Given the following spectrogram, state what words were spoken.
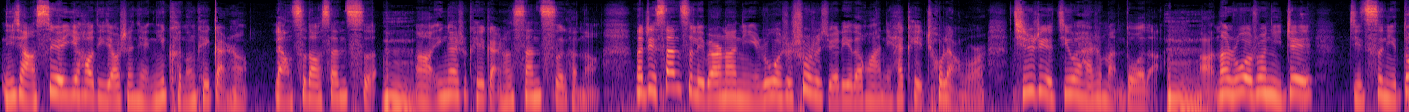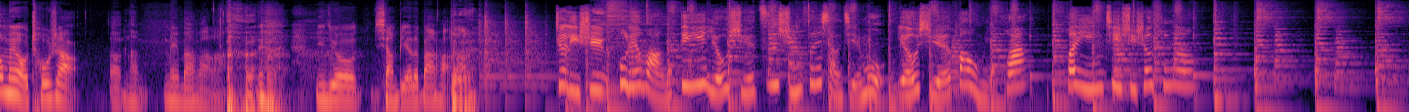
你想四月一号递交申请，你可能可以赶上两次到三次嗯啊，应该是可以赶上三次可能。那这三次里边呢，你如果是硕士学历的话，你还可以抽两轮儿，其实这个机会还是蛮多的嗯啊。那如果说你这几次你都没有抽上，呃，那没办法了，你就想别的办法对了。这里是互联网第一留学咨询分享节目《留学爆米花》，欢迎继续收听哦。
